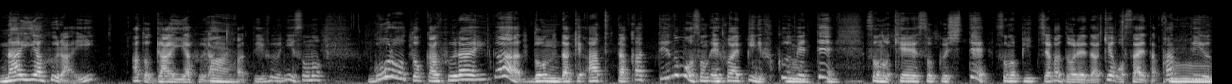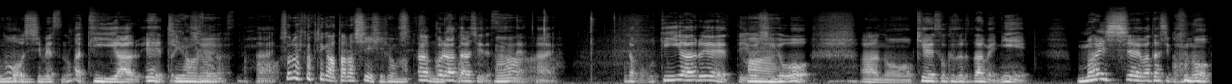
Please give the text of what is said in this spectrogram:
内野フライ、あと外野フライとかっていうふうに、その、ゴロとかフライがどんだけあったかっていうのもその FIP に含めてその計測してそのピッチャーがどれだけ抑えたかっていうのを示すのが TRA という指標です、はい、それは比較的新しい指標あこれは新しいですね。はい。だから TRA っていう指標を、あの計測するために毎試合私この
